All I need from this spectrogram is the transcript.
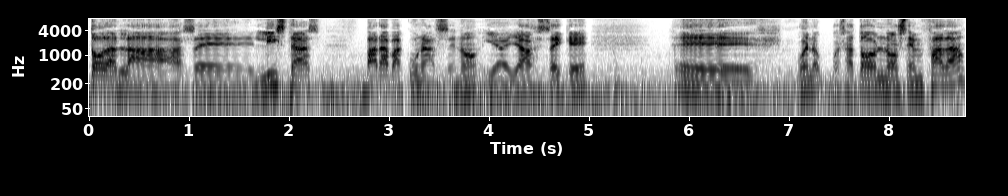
todas las eh, listas para vacunarse, ¿no? Y ya sé que, eh, bueno, pues a todos nos enfada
